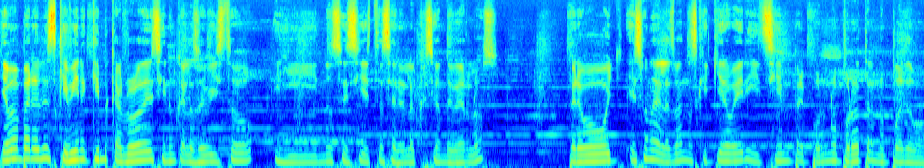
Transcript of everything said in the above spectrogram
Ya van varias veces que vienen Chemical Brothers y nunca los he visto. Y no sé si esta será la ocasión de verlos. Pero es una de las bandas que quiero ver y siempre por una o por otra no puedo,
